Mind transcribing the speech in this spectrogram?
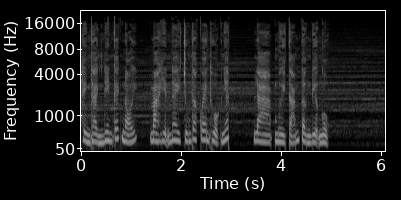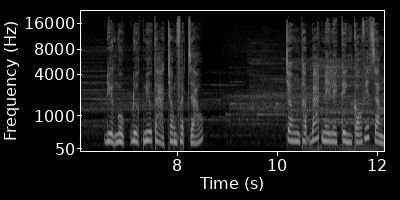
Hình thành nên cách nói mà hiện nay chúng ta quen thuộc nhất là 18 tầng địa ngục địa ngục được miêu tả trong Phật giáo. Trong thập bát Nê Lê Kinh có viết rằng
